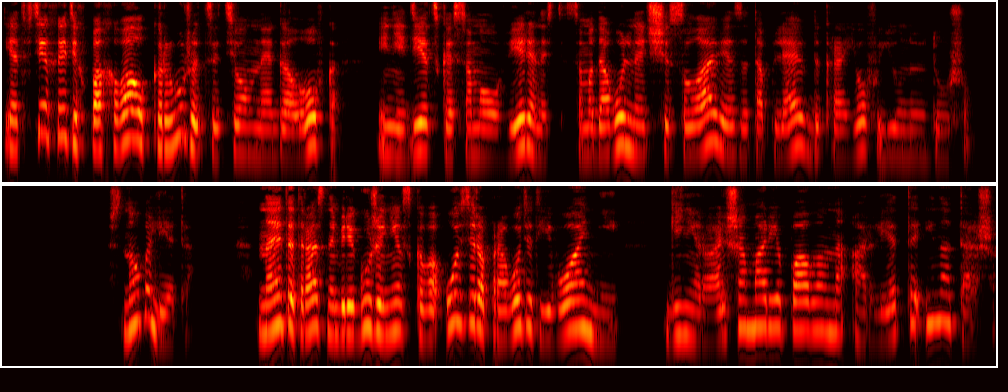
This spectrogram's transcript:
И от всех этих похвал кружится темная головка, и не детская самоуверенность, самодовольное тщеславие затопляют до краев юную душу. Снова лето. На этот раз на берегу Женевского озера проводят его они, генеральша Марья Павловна, Орлетта и Наташа.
